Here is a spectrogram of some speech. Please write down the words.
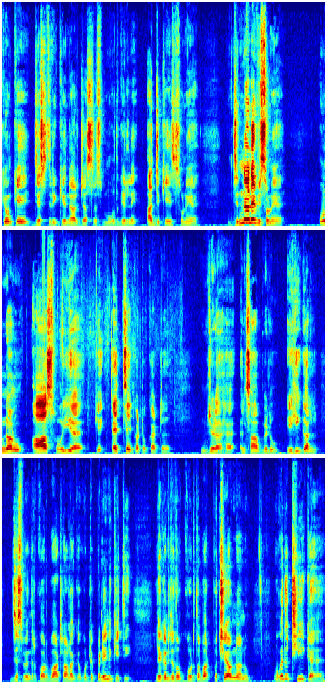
ਕਿਉਂਕਿ ਜਿਸ ਤਰੀਕੇ ਨਾਲ ਜਸਟਿਸ ਮੋਦਗਿੱਲ ਨੇ ਅੱਜ ਕੇਸ ਸੁਣਿਆ ਜਿਨ੍ਹਾਂ ਨੇ ਵੀ ਸੁਣਿਆ ਉਹਨਾਂ ਨੂੰ ਆਸ ਹੋਈ ਹੈ ਕਿ ਇੱਥੇ ਘੱਟੋ ਘੱਟ ਜਿਹੜਾ ਹੈ ਇਨਸਾਫ ਮਿਲੂ। ਇਹੀ ਗੱਲ ਜਸਵਿੰਦਰ ਕੌਰ ਬਾਠ ਹਾਲਾਂਕਿ ਕੋਈ ਟਿੱਪਣੀ ਨਹੀਂ ਕੀਤੀ। ਲੇਕਿਨ ਜਦੋਂ ਕੋਰਟ ਤੋਂ ਬਾਹਰ ਪੁੱਛਿਆ ਉਹਨਾਂ ਨੂੰ, ਉਹ ਕਹਿੰਦੇ, ਠੀਕ ਹੈ,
